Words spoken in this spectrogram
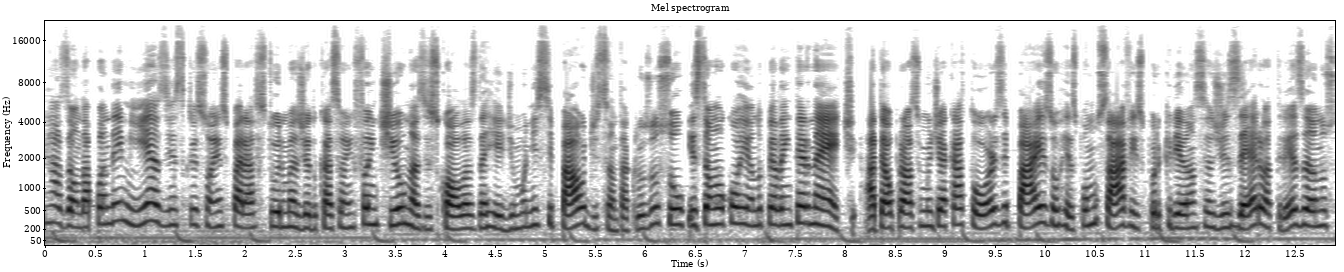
Em razão da pandemia, as inscrições para as turmas de educação infantil nas escolas da rede municipal de Santa Cruz do Sul estão ocorrendo pela internet. Até o próximo dia 14, pais ou responsáveis por crianças de 0 a 3 anos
